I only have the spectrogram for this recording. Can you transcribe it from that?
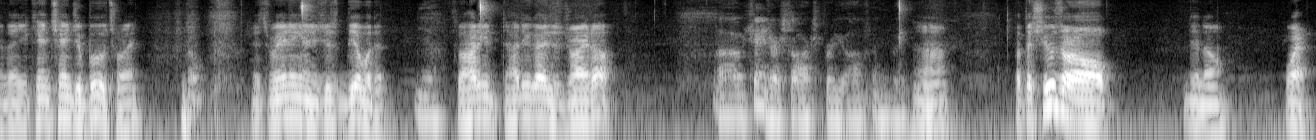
And then you can't change your boots, right? Nope. It's raining and you just deal with it. Yeah. So how do you how do you guys dry it up? Uh, we change our socks pretty often, but Uh-huh. But the shoes are all, you know, wet.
